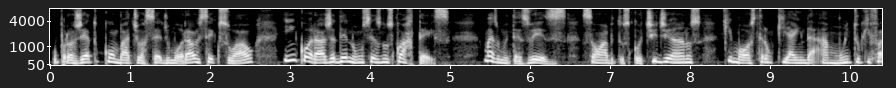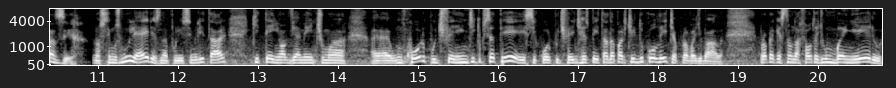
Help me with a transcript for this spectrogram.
O projeto combate o assédio moral e sexual e encoraja denúncias nos quartéis. Mas muitas vezes são hábitos cotidianos que mostram que ainda há muito o que fazer. Nós temos mulheres na Polícia Militar que têm, obviamente, uma, é, um corpo diferente que precisa ter esse corpo diferente respeitado a partir do colete à prova de bala. A própria questão da falta de um banheiro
